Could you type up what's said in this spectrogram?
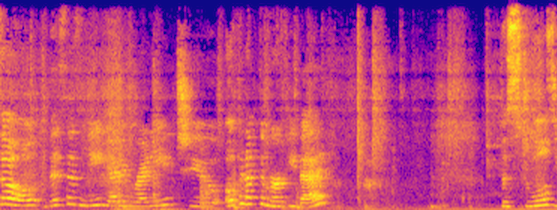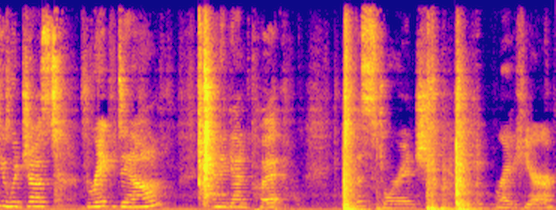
So this is me getting ready to open up the Murphy bed. The stools you would just break down and again put in the storage right here.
